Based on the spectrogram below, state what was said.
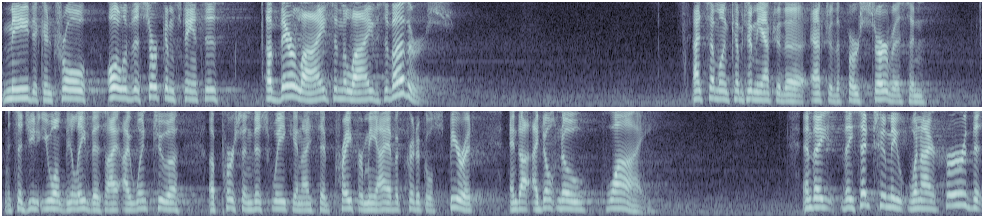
me, to control all of the circumstances of their lives and the lives of others. I had someone come to me after the, after the first service and, and said, you, you won't believe this. I, I went to a, a person this week and I said, Pray for me. I have a critical spirit and I, I don't know why. And they, they said to me, when I heard that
